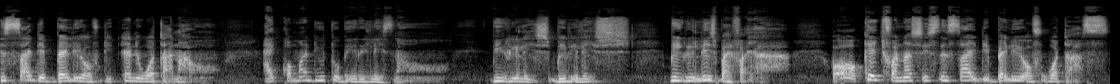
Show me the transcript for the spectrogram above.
inside the belly of the any water now. I command you to be released now. Be released, be released, be released by fire. All cage finances inside the belly of waters.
